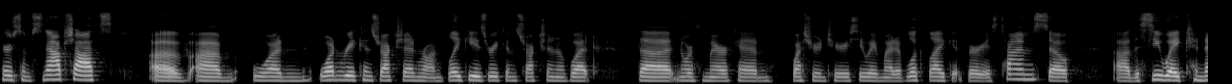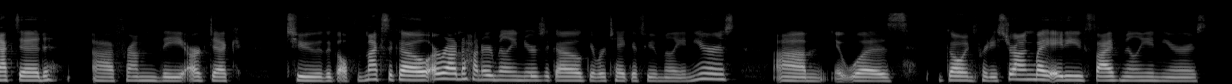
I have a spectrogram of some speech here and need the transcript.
Here's some snapshots of um, one, one reconstruction, Ron Blakey's reconstruction of what the North American Western Interior Seaway might have looked like at various times. So uh, the seaway connected uh, from the Arctic to the Gulf of Mexico around 100 million years ago, give or take a few million years. Um, it was going pretty strong by 85 million years.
